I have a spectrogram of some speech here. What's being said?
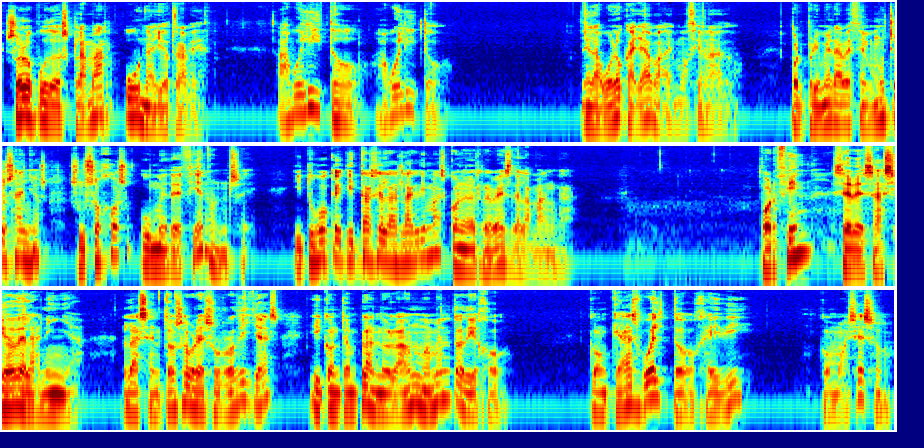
sólo pudo exclamar una y otra vez Abuelito. abuelito. El abuelo callaba, emocionado. Por primera vez en muchos años sus ojos humedeciéronse y tuvo que quitarse las lágrimas con el revés de la manga. Por fin se desasió de la niña, la sentó sobre sus rodillas y contemplándola un momento dijo ¿Con qué has vuelto, Heidi? ¿Cómo es eso?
